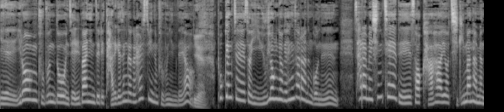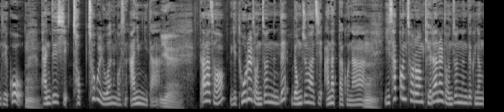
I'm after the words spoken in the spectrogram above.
예, 이런 부분도 이제 일반인들이 다르게 생각을 할 수 있는 부분인데요. 예. 폭행죄에서 이 유형력의 행사라는 거는 사람의 신체에 대해서 가하여 지기만 하면 되고 음. 반드시 접촉을 요하는 것은 아닙니다. 예. 따라서 이게 돌을 던졌는데 명중하지 않았다거나 음. 이 사건처럼 계란을 던졌는데 그냥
